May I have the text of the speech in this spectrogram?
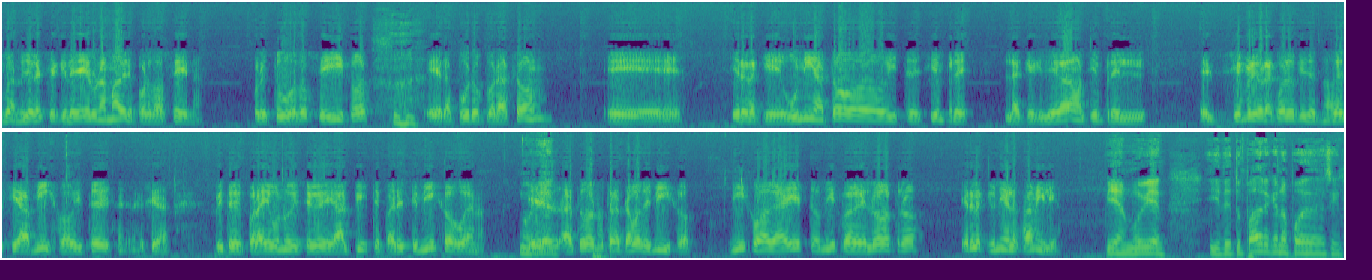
bueno, yo le decía que le era una madre por docena, porque tuvo 12 hijos, era puro corazón, eh, era la que unía todo, viste, siempre, la que llegábamos siempre el, el siempre yo recuerdo que ella nos decía mi hijo, viste, decía, viste, por ahí uno dice, "Ve, al piste parece mi hijo, bueno, ella a todos nos trataba de mi hijo, mi hijo haga esto, mi hijo haga el otro, era la que unía a la familia. Bien, muy bien. ¿Y de tu padre qué nos puedes decir?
